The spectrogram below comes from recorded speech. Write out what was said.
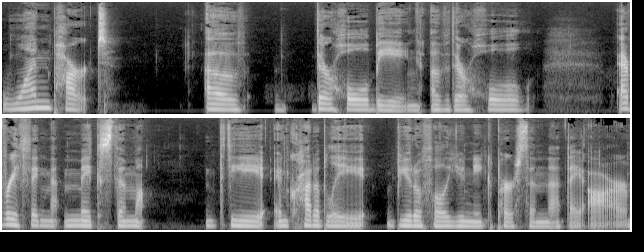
one part of their whole being, of their whole everything that makes them the incredibly beautiful, unique person that they are.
